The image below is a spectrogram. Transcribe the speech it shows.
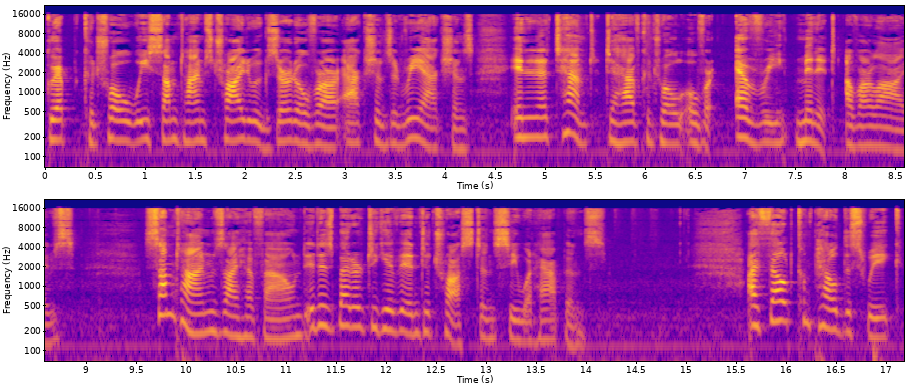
grip control we sometimes try to exert over our actions and reactions in an attempt to have control over every minute of our lives. Sometimes I have found it is better to give in to trust and see what happens. I felt compelled this week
